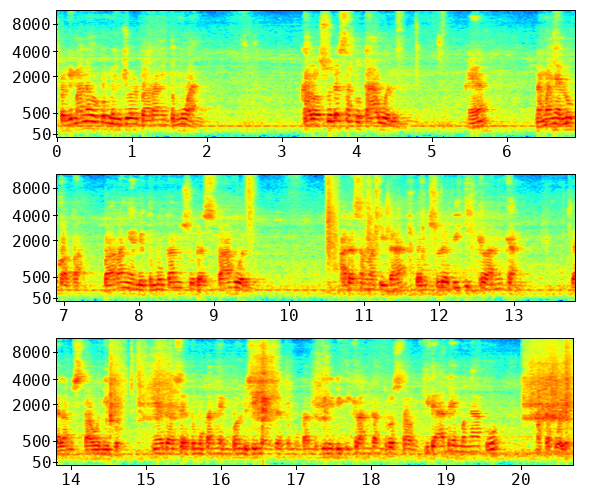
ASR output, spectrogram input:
Bagaimana hukum menjual barang temuan? Kalau sudah satu tahun, ya, namanya lukata, barang yang ditemukan sudah setahun, ada sama kita dan sudah diiklankan dalam setahun itu. Ini ada saya temukan handphone di sini, saya temukan begini diiklankan terus tahun. Tidak ada yang mengaku, maka boleh.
